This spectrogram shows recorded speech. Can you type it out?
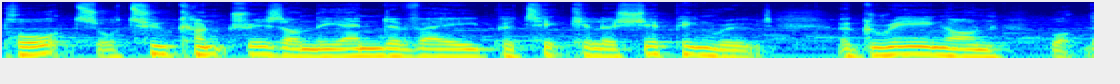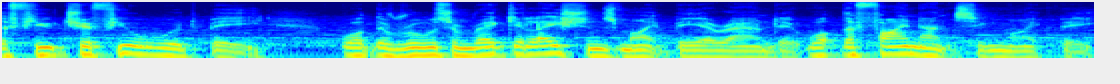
ports or two countries on the end of a particular shipping route agreeing on what the future fuel would be, what the rules and regulations might be around it, what the financing might be.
